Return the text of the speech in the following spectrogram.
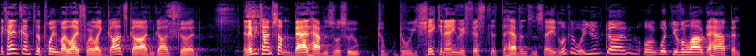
I kind of got to the point in my life where, like, God's God and God's good. And every time something bad happens to us, we, to, do we shake an angry fist at the heavens and say, Look at what you've done or what you've allowed to happen?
